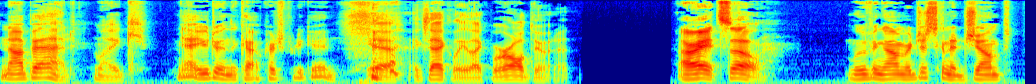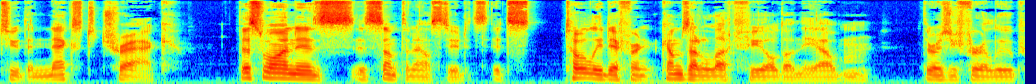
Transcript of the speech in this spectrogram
not bad." Like, yeah, you're doing the cockroach pretty good. yeah, exactly. Like we're all doing it. All right, so moving on, we're just gonna jump to the next track. This one is is something else, dude. It's it's totally different. Comes out of left field on the album. Throws you for a loop.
